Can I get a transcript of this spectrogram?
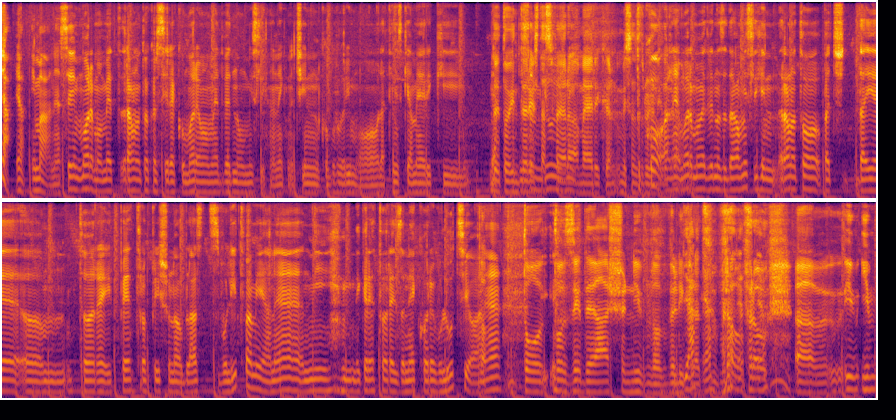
Ja, ja ima. Sej moramo imeti ravno to, kar si rekel, moramo imeti vedno v mislih na nek način, ko govorimo o Latinski Ameriki. Ja, da je to interesna sfera Amerike, mislim, da je to tako. Moramo imeti vedno zadeve v mislih in ravno to, pač, da je um, torej Petro prišel na oblast z volitvami, ne, ni, ne gre torej za neko revolucijo. No, ne. to, to ZDA še ni bilo velikokrat. Ja, ja, prav, prav, ja. uh, im, im,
